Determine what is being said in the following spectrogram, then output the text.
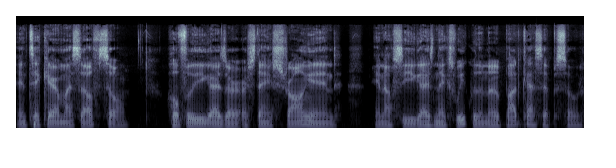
and take care of myself. So hopefully you guys are, are staying strong and and I'll see you guys next week with another podcast episode.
